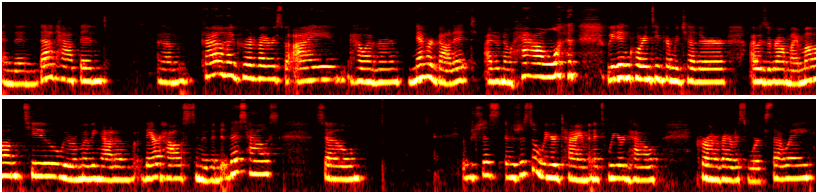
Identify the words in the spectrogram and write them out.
and then that happened. Um, Kyle had coronavirus, but I, however, never got it. I don't know how. we didn't quarantine from each other. I was around my mom too. We were moving out of their house to move into this house. So it was just, it was just a weird time and it's weird how coronavirus works that way.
